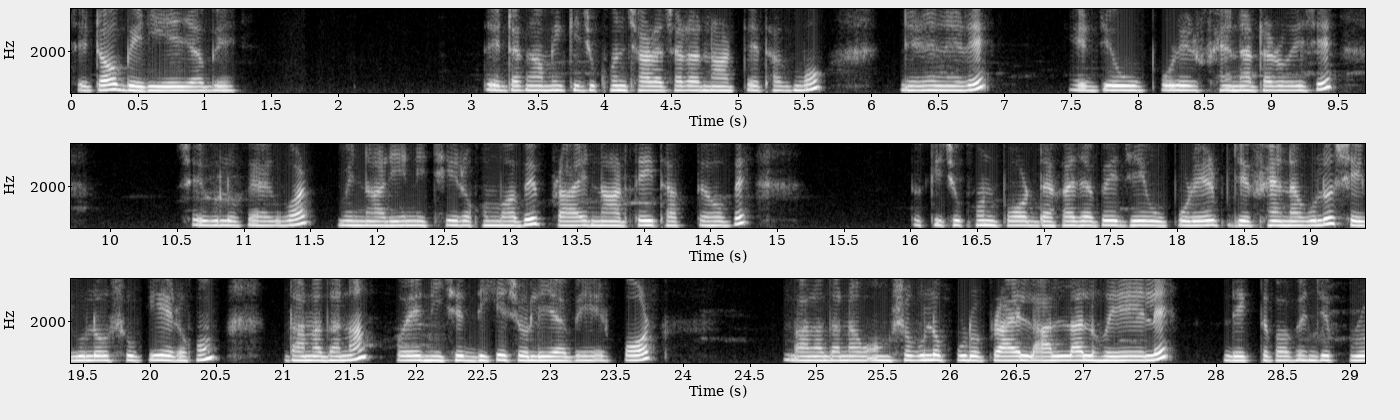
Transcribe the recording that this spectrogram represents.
সেটাও বেরিয়ে যাবে। তো এটাকে আমি কিছুক্ষণ ছাড়া ছাড়া নাড়তে থাকব। নেড়ে নেড়ে এর যে উপরের ফেনাটা রয়েছে, সেগুলোকে একবার আমি নাড়িয়ে নিচ্ছি। এরকমভাবে প্রায় নাড়তেই থাকতে হবে। তো কিছুক্ষণ পর দেখা যাবে যে উপরের যে ফেনাগুলো, সেগুলো শুকিয়ে এরকম দানা দানা হয়ে নিচের দিকে চলে যাবে। এরপর দানা দানা অংশগুলো পুরো প্রায় লাল লাল হয়ে এলে দেখতে পাবেন যে পুরো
